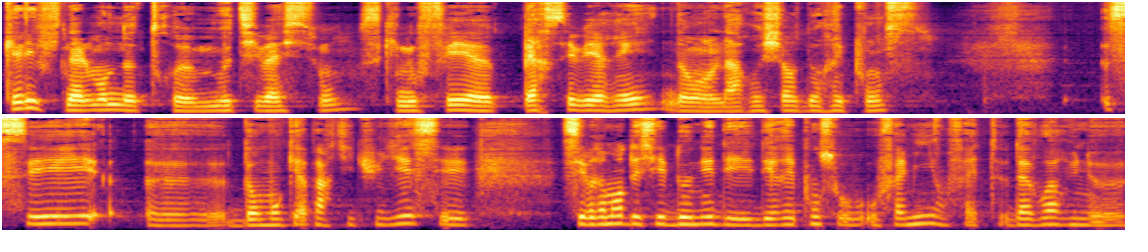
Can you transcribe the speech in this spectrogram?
quelle est finalement notre motivation, ce qui nous fait persévérer dans la recherche de réponses? C'est, euh, dans mon cas particulier, c'est vraiment d'essayer de donner des, des réponses aux, aux, familles, en fait, d'avoir une,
